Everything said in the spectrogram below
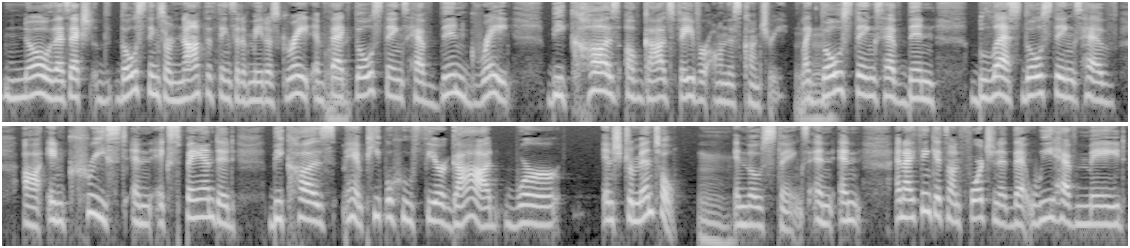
no, that's actually those things are not the things that have made us great. In fact, those things have been great because of God's favor on this country. Like those things have been blessed. Those things have uh, increased and expanded because man, people who fear God were instrumental in those things. And and and i think it's unfortunate that we have made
